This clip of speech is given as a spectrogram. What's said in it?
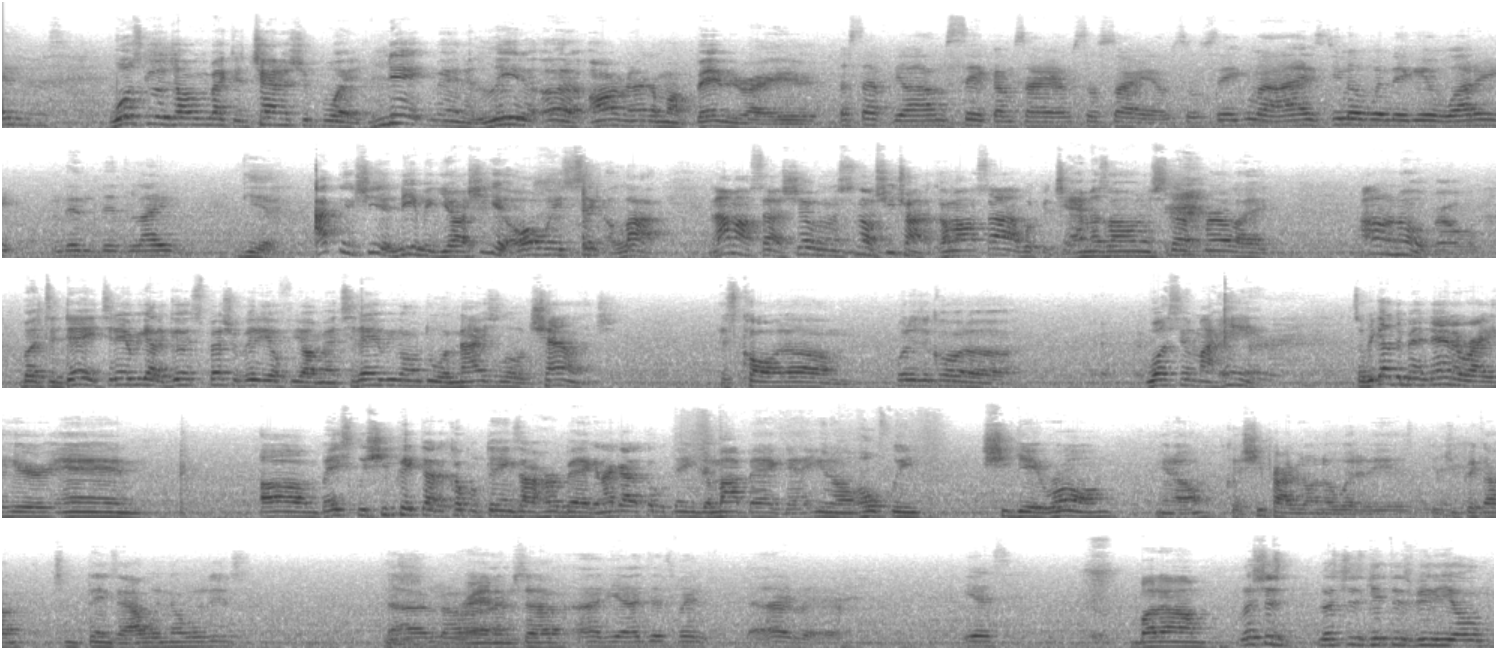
you. What's good, y'all? Welcome back to the channel. It's your boy Nick, man, the leader of the army. I got my baby right here. What's up, y'all? I'm sick. I'm sorry. I'm so sorry. I'm so sick. My eyes, you know, when they get watery, then this light. Yeah. I think she anemic, y'all. She get always sick a lot. And I'm outside shoveling snow. She trying to come outside with pajamas on and stuff, bro. Like, I don't know, bro. But today, today we got a good special video for y'all, man. Today we're gonna do a nice little challenge. It's called, um, what is it called? Uh, What's in my hand? So we got the bandana right here, and um, basically she picked out a couple things out her bag, and I got a couple things in my bag that you know, hopefully she get wrong, you know, because she probably don't know what it is. Did you pick out some things that I wouldn't know what it is? Uh, no, random stuff. Uh, yeah, I just went. Uh, yes. But um, let's just let's just get this video.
